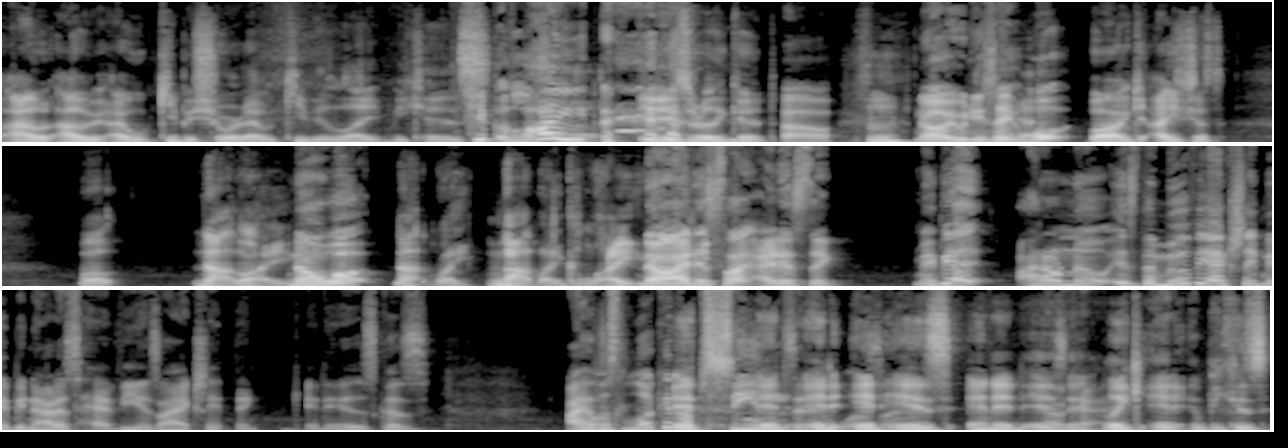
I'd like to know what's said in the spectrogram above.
I, I I will keep it short. I will keep it light because Keep it light. uh, it is really good. Oh no, when you say Yeah. well, well, I, I just well, not light. no, well, not light. Not like light. no, I just like I just think maybe I I don't know. Is the movie actually maybe not as heavy as I actually think it is? Because I was looking up scenes it, and it, it, it and it isn't. Okay. like it because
